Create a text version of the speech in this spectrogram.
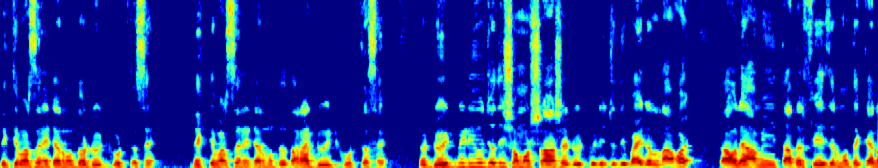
দেখতে পাচ্ছেন এটার মধ্যে ডুইট করতেছে। দেখতে পাচ্ছেন এটার মধ্যে তারা ডুইট করতেছে। তো ডুইট ভিডিও যদি সমস্যা আসে ডুইট ভিডিও যদি ভাইরাল না হয়, তাহলে আমি তাদের ফেজের মধ্যে কেন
